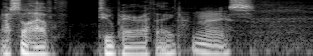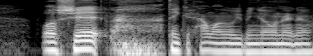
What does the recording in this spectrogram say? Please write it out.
I still have two pair. I think. Nice. Well, shit. I think how long have we been going right now?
